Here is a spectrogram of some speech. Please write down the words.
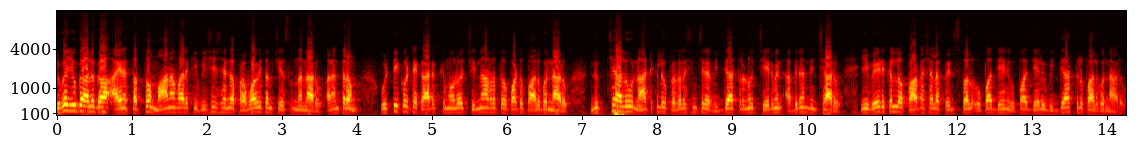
యుగయుగాలుగా ఆయన తత్వం మానవాళికి విశేషంగా ప్రభావితం చేస్తుందన్నారు. అనంతరం ఉట్టికొట్టే కార్యక్రమంలో చిన్నారులతో పాటు పాల్గొన్నారు. నృత్యాలు నాటికలు ప్రదర్శించిన విద్యార్థులను చైర్మన్ అభినందించారు. ఈ వేడుకల్లో పాఠశాల ప్రిన్సిపల్ ఉపాధ్యాయుని ఉపాధ్యాయులు విద్యార్థులు పాల్గొన్నారు.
